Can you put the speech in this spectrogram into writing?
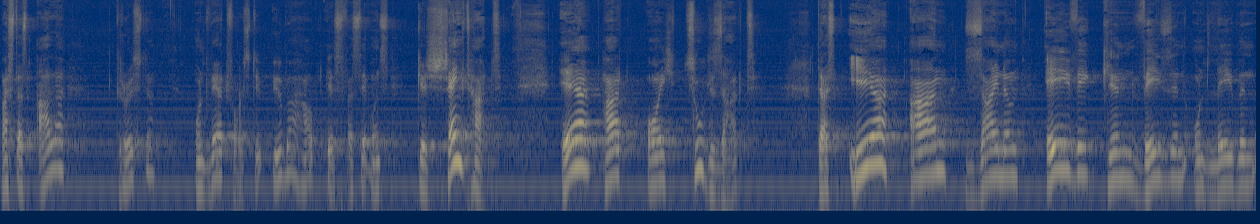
was das allergrößte und wertvollste überhaupt ist, was er uns geschenkt hat. Er hat euch zugesagt, dass ihr an seinem ewigen Wesen und Leben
